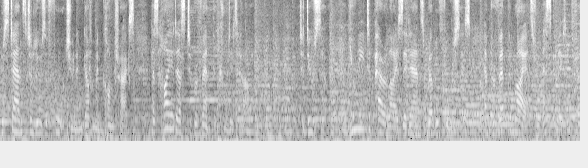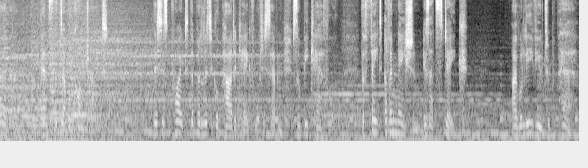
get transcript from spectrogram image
who stands to lose a fortune in government contracts, has hired us to prevent the coup d'etat. To do so, you need to paralyze Zaidan's rebel forces and prevent the riots from escalating further, hence the double contract. This is quite the political powder keg, 47, so be careful. The fate of a nation is at stake. I will leave you to prepare.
